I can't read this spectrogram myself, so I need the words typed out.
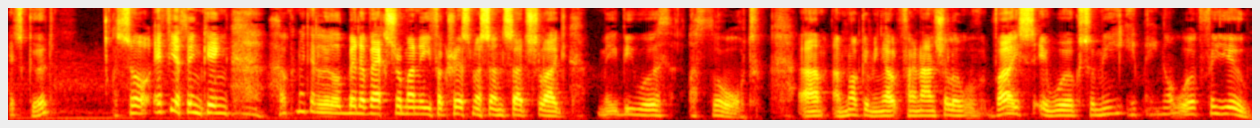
it's good. So if you're thinking, how can I get a little bit of extra money for Christmas and such like, maybe worth a thought. Um, I'm not giving out financial advice. It works for me. It may not work for you.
